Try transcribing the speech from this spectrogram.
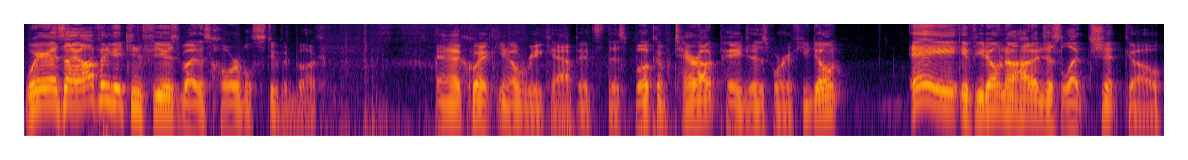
Whereas I often get confused by this horrible, stupid book. And a quick, you know, recap. It's this book of tear out pages where if you don't, A, if you don't know how to just let shit go,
